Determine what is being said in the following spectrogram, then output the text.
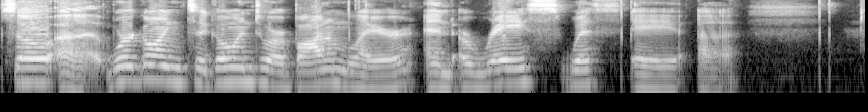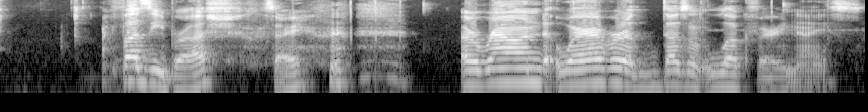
So uh, we're going to go into our bottom layer and erase with a uh, fuzzy brush, sorry, around wherever it doesn't look very nice.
